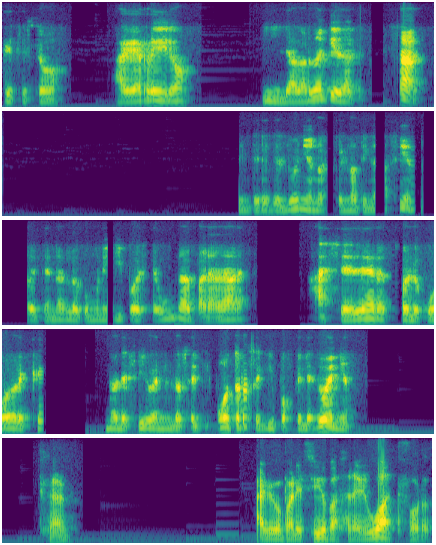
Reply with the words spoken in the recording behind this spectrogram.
qué sé yo, a Guerrero, y la verdad que da que pensar. El interés del dueño no es que no tenga asiento, de tenerlo como un equipo de segunda para dar a ceder a todos los jugadores que no le sirven en los otros equipos que les dueño. Claro. Algo parecido pasa en el Watford,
